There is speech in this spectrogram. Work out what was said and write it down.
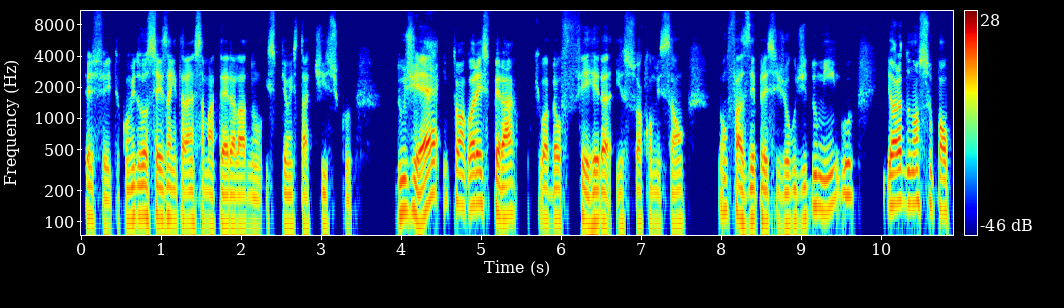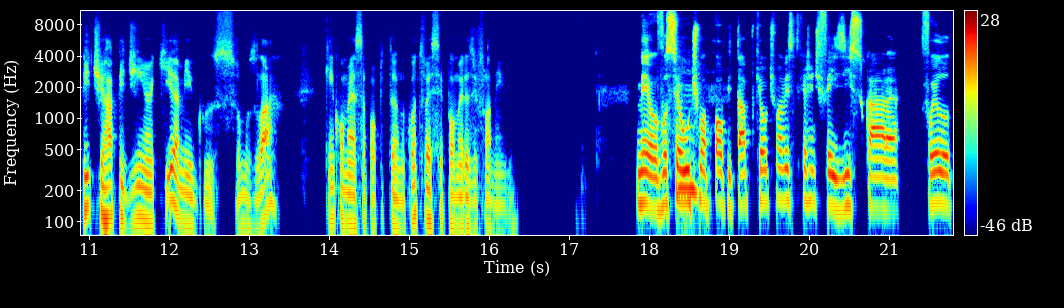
Perfeito. Convido vocês a entrar nessa matéria lá no espião estatístico do GE. Então agora é esperar o que o Abel Ferreira e sua comissão vão fazer para esse jogo de domingo. E hora do nosso palpite rapidinho aqui, amigos. Vamos lá? Quem começa palpitando? Quanto vai ser Palmeiras e Flamengo? Meu, eu vou ser o hum. último a palpitar, porque a última vez que a gente fez isso, cara, foi o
